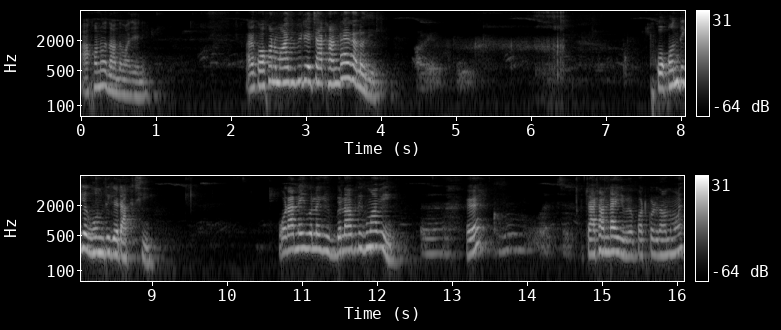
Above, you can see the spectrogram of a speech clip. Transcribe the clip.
এখনও দাঁত মাজেনি। আর কখন মাছ রে? চা ঠান্ডা হয়ে গেল যে। কখন থেকে ঘুম থেকে ডাকছি? ওরা নেই বলে কি? বেলা অবধি ঘুমাবি? এ? চা ঠান্ডা হয়ে যাবে পট করে দাঁত মাছ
